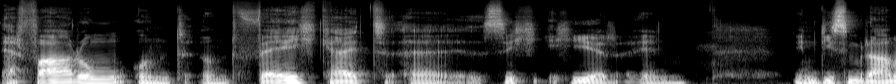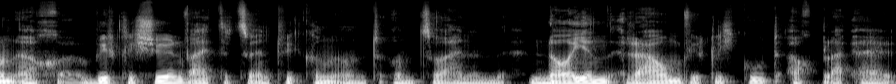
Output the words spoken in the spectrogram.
Erfahrung und, und Fähigkeit, äh, sich hier in in diesem Rahmen auch wirklich schön weiterzuentwickeln und, und so einen neuen Raum wirklich gut auch äh,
